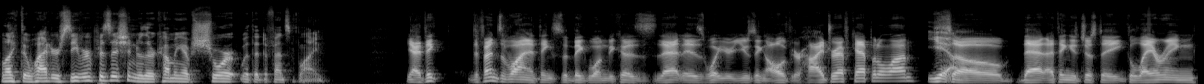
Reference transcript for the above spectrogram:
like the wide receiver position, or they're coming up short with the defensive line. Yeah, I think defensive line I think is the big one because that is what you're using all of your high draft capital on. Yeah. So that I think is just a glaring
